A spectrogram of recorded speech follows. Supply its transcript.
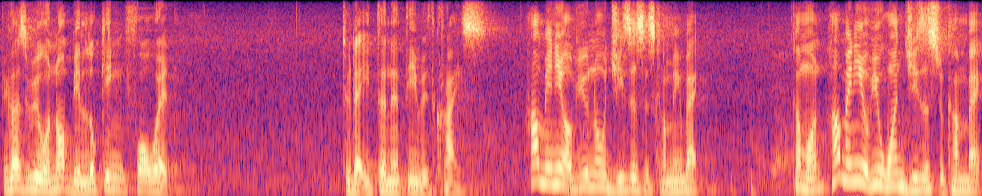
because we will not be looking forward to the eternity with Christ. How many of you know Jesus is coming back? Come on. How many of you want Jesus to come back?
